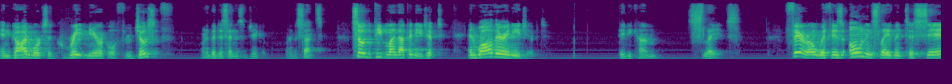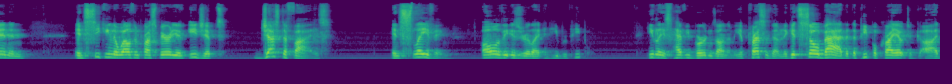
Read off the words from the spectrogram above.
And God works a great miracle through Joseph, one of the descendants of Jacob, one of his sons. So the people end up in Egypt, and while they're in Egypt, they become slaves. Pharaoh, with his own enslavement to sin and in seeking the wealth and prosperity of Egypt, justifies enslaving all of the Israelite and Hebrew people. He lays heavy burdens on them. He oppresses them. And it gets so bad that the people cry out to God,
